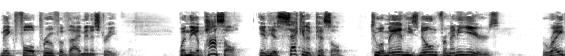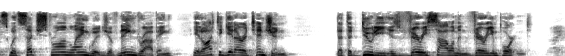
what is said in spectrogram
make full proof of thy ministry. When the apostle, in his second epistle, to a man he's known for many years, writes with such strong language of name dropping, it ought to get our attention that the duty is very solemn and very important. Right.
